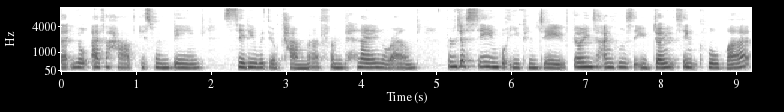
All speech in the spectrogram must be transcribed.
that you'll ever have is from being silly with your camera, from playing around, from just seeing what you can do, going to angles that you don't think will work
